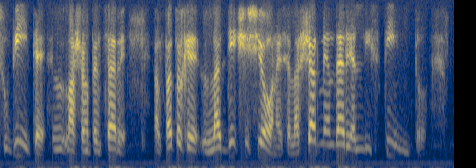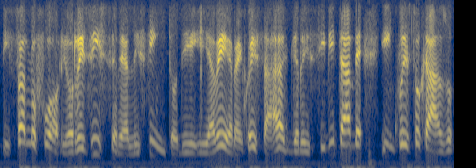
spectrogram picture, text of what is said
subite lasciano pensare al fatto che la decisione se lasciarmi andare all'istinto di farlo fuori o resistere all'istinto di avere questa aggressività, beh, in questo caso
